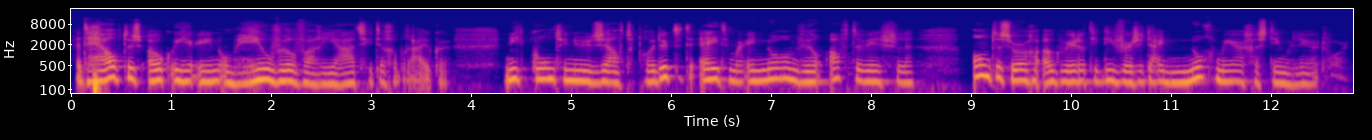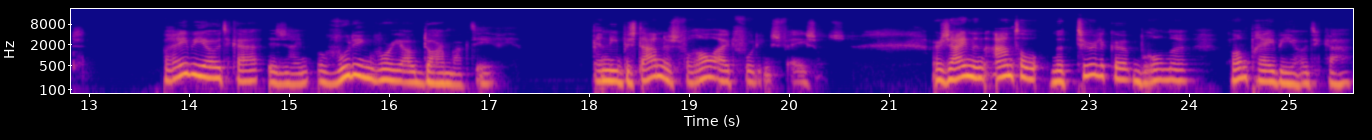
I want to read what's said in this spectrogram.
Het helpt dus ook hierin om heel veel variatie te gebruiken. Niet continu dezelfde producten te eten, maar enorm veel af te wisselen. Om te zorgen ook weer dat die diversiteit nog meer gestimuleerd wordt. Prebiotica zijn voeding voor jouw darmbacteriën. En die bestaan dus vooral uit voedingsvezels. Er zijn een aantal natuurlijke bronnen van prebiotica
